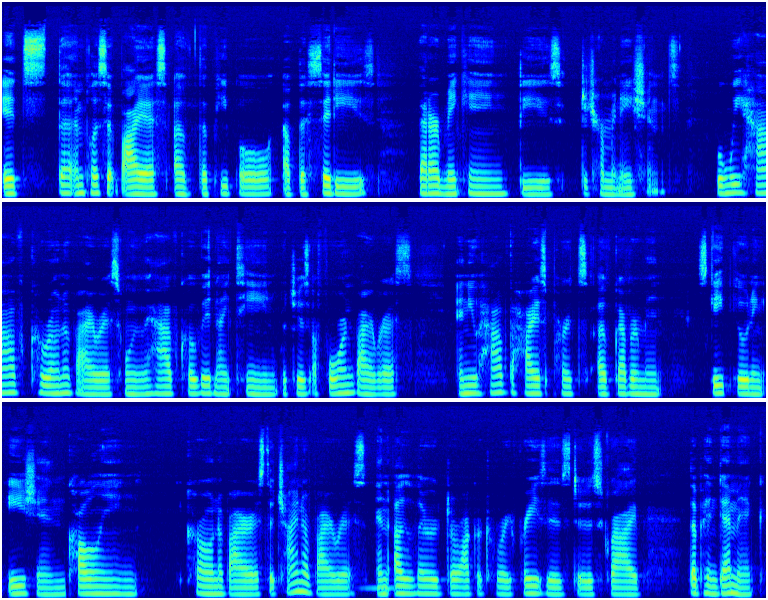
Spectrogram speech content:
it's the implicit bias of the people of the cities that are making these determinations. When we have coronavirus, when we have COVID 19, which is a foreign virus, and you have the highest parts of government scapegoating Asian, calling coronavirus the China virus, and other derogatory phrases to describe the pandemic,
